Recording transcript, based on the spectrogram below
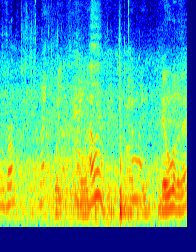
pour vous autres? Oui. Oui. Oui. Ah ouais? Ah ouais. De où à peu près?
